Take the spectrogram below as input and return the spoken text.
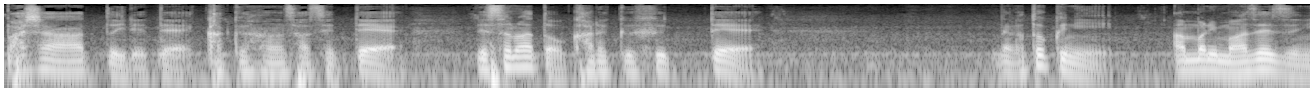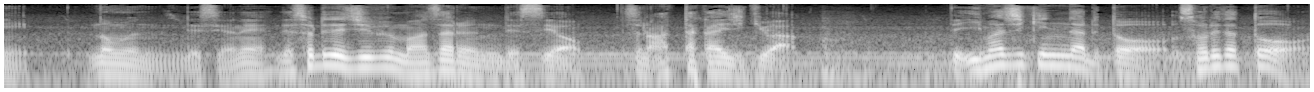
バシャーっと入れて攪拌させてでその後軽く振ってなんか特にあんまり混ぜずに飲むんですよね。でそれで十分混ざるんですよ。そのあったかい時期は。で今時期になるとそれだと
